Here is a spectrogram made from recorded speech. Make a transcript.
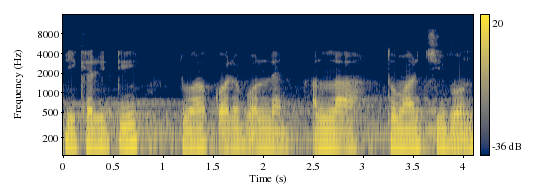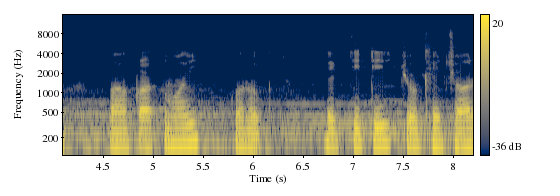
ভিখারিটি দোয়া করে বললেন, আল্লাহ, তোমার জীবন বরকতময় করুক। ব্যক্তিটি চোখে জল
